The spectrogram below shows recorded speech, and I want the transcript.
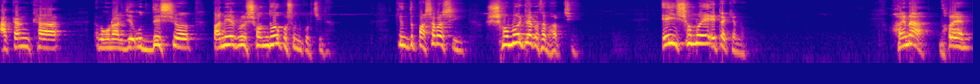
আকাঙ্ক্ষা এবং ওনার যে উদ্দেশ্য, তা নিয়ে সন্দেহ পোষণ করছি না। কিন্তু পাশাপাশি সময়টার কথা ভাবছি। এই সময়ে এটা কেন? হয় না? ধরেন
